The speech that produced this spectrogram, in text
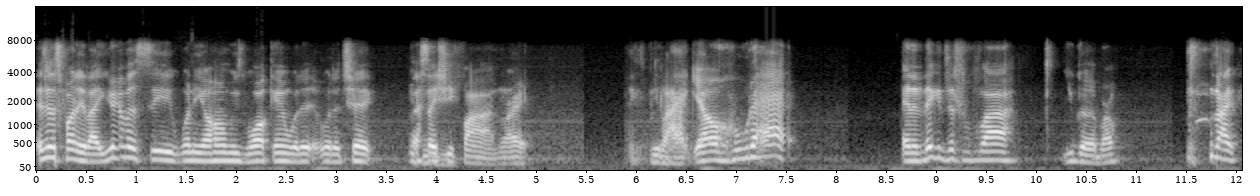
it's just funny. Like, you ever see one of your homies walk in with a with a chick? Let's say she fine, right? Niggas be like, "Yo, who that?" And the nigga just reply, "You good, bro?" like,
